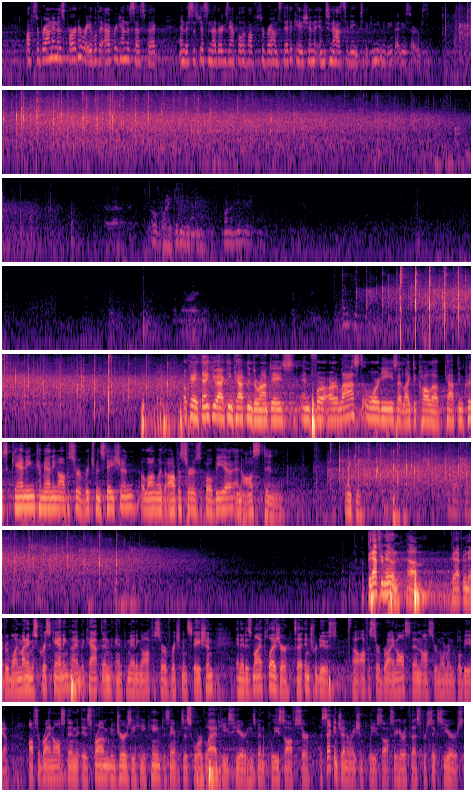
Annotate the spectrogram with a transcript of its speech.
Officer Brown and his partner were able to apprehend the suspect, and this is just another example of Officer Brown's dedication and tenacity to the community that he serves. Oh, go ahead, get in, get in. Oh, no, Okay, thank you, Acting Captain Durantes. And for our last awardees, I'd like to call up Captain Chris Canning, Commanding Officer of Richmond Station, along with Officers Bolbia and Austin. Thank you. Good afternoon. Um, good afternoon, everyone. My name is Chris Canning. I am the captain and commanding officer of Richmond Station, and it is my pleasure to introduce uh, Officer Brian Alston, Officer Norman Bobia. Officer Brian Alston is from New Jersey. He came to San Francisco. We're glad he's here, he's been a police officer, a second generation police officer here with us for six years.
